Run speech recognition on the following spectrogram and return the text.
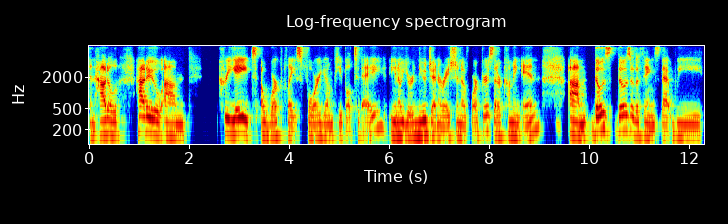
and how to how to um, create a workplace for young people today you know your new generation of workers that are coming in. Um, those those are the things that we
